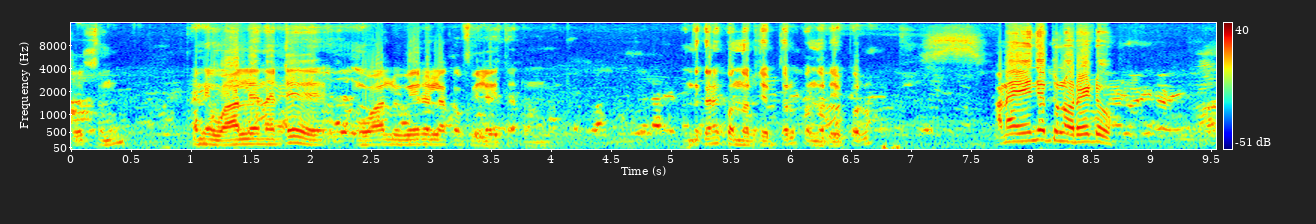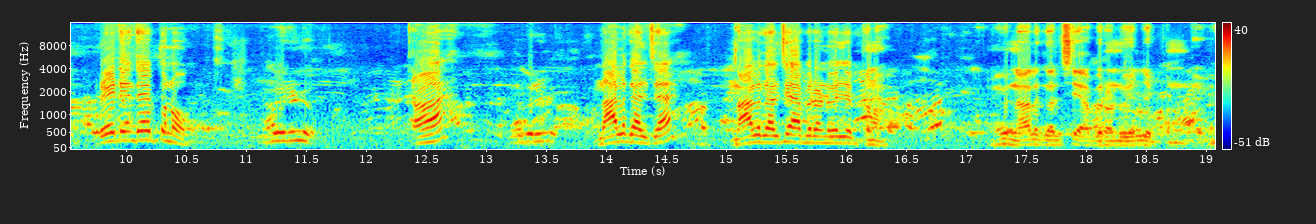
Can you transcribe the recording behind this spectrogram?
చేస్తున్నాం. కానీ వాళ్ళు ఏంటంటే వాళ్ళు వేరే లాగా ఫీల్ అవుతారు అనమాట అందుకని కొందరు చెప్తారు కొందరు చెప్పరు. అన్న ఏం చెప్తున్నావు రేటు? రేట్ ఎంత చెప్తున్నావు? నాలుగు కలిసా? నాలుగు కలిసి యాభై రెండు వేలు చెప్తున్నావు. నాలుగు కలిసి యాభై రెండు వేలు చెప్తున్నావు ఇవి.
